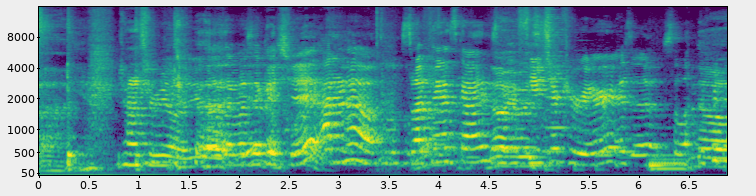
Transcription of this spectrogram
Uh, yeah. You're trying to real. That was a good shit. I don't know. Sweatpants guys. No, it was- future career as a celebrity. No,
